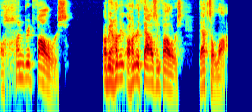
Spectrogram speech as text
a hundred followers, I mean, a hundred thousand followers, that's a lot.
